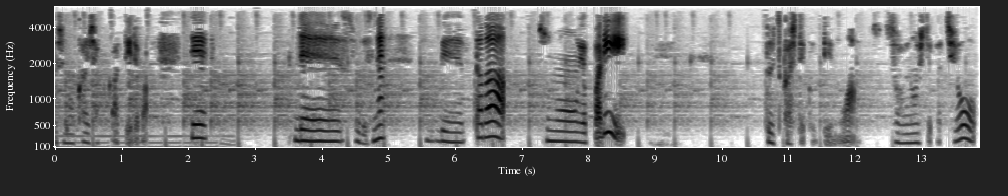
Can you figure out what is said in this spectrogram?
私の解釈が合っていれば。で、で、そうですね。で、ただ、その、やっぱり、ドイツ化していくっていうのは、そういう人たちを、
